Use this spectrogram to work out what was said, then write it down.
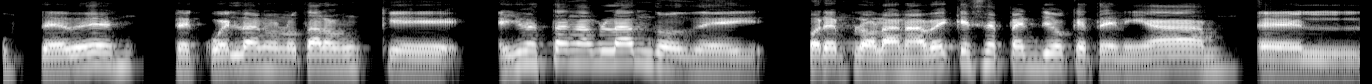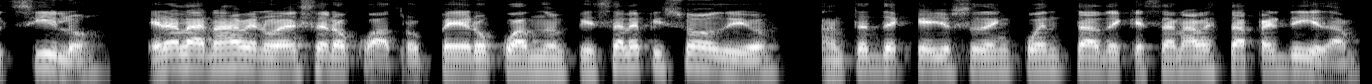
Ustedes recuerdan o notaron que ellos están hablando de, por ejemplo, la nave que se perdió que tenía el silo, era la nave 904, pero cuando empieza el episodio, antes de que ellos se den cuenta de que esa nave está perdida,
